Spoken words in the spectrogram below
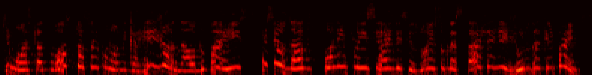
que mostra a atual situação econômica regional do país e seus dados podem influenciar as decisões sobre as taxas de juros daquele país.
